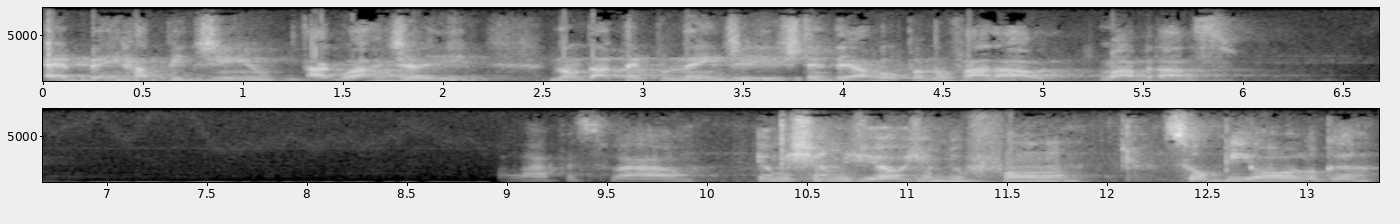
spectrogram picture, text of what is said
É bem rapidinho, aguarde aí. Não dá tempo nem de estender a roupa no varal. Um abraço. Olá pessoal, eu me chamo Georgia Milfon, sou bióloga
